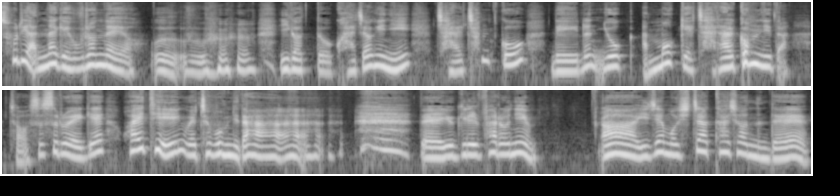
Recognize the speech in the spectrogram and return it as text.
소리 안 나게 울었네요. 우, 우. 이것도 과정이니 잘 참고 내일은 욕 안 먹게 잘할 겁니다. 저 스스로에게 화이팅 외쳐봅니다. 네, 6185님. 아, 이제 뭐 시작하셨는데,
